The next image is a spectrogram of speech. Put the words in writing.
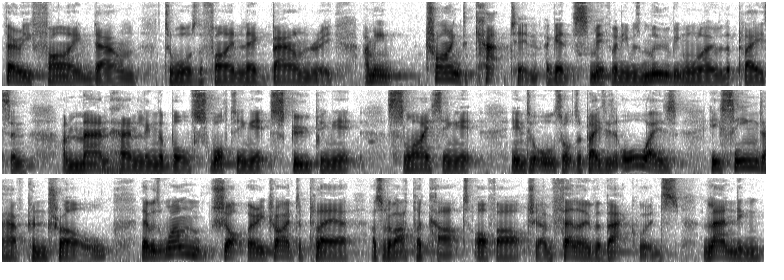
very fine down towards the fine leg boundary. I mean, trying to captain against Smith when he was moving all over the place and, and manhandling the ball, swatting it, scooping it, slicing it into all sorts of places. Always he seemed to have control. There was one shot where he tried to play a, a sort of uppercut off Archer and fell over backwards, landing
